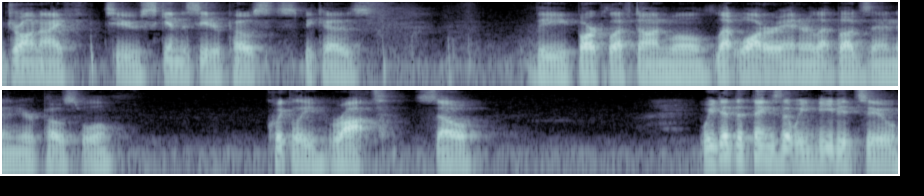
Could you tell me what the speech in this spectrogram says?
draw knife to skin the cedar posts because the bark left on will let water in or let bugs in, and your post will quickly rot. So we did the things that we needed to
